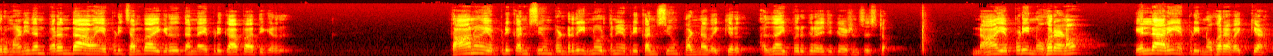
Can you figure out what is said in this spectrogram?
ஒரு மனிதன் பிறந்தால் அவன் எப்படி சம்பாதிக்கிறது தன்னை எப்படி காப்பாற்றிக்கிறது தானும் எப்படி கன்சியூம் பண்ணுறது இன்னொருத்தனும் எப்படி கன்சியூம் பண்ண வைக்கிறது. அதுதான் இப்போ இருக்கிற எஜுகேஷன் சிஸ்டம் நான் எப்படி நுகரணும் எல்லாரையும் எப்படி நுகர வைக்கணும்.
